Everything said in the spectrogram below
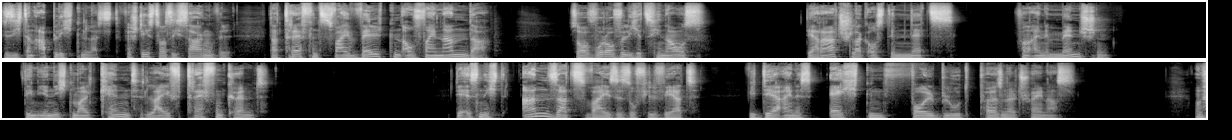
die sich dann ablichten lässt. Verstehst du, was ich sagen will? Da treffen zwei Welten aufeinander. So, worauf will ich jetzt hinaus? Der Ratschlag aus dem Netz von einem Menschen, den ihr nicht mal kennt, live treffen könnt, der ist nicht ansatzweise so viel wert wie der eines echten Vollblut-Personal Trainers. Und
